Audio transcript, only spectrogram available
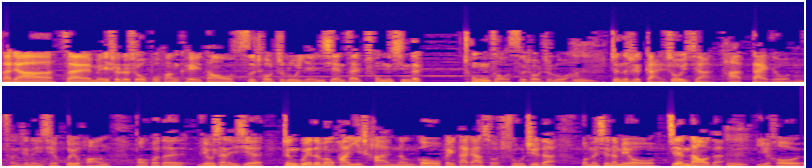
大家在没事的时候，不妨可以到丝绸之路沿线再重新的。重走丝绸之路啊，真的是感受一下它带给我们曾经的一些辉煌，包括它留下的一些珍贵的文化遗产，能够被大家所熟知的，我们现在没有见到的，嗯，以后。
